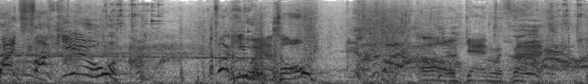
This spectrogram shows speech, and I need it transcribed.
What? Fuck you! Fuck you, asshole! Oh, again with that.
